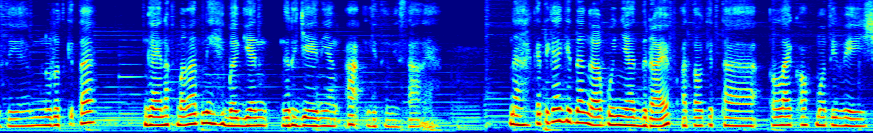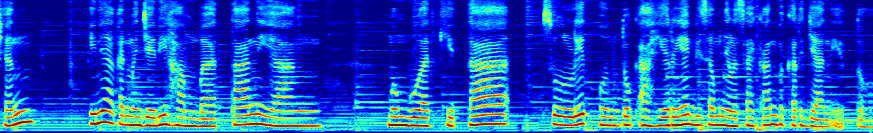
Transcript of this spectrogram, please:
gitu ya. Menurut kita nggak enak banget nih bagian ngerjain yang A gitu misalnya. Nah, ketika kita nggak punya drive atau kita lack of motivation, ini akan menjadi hambatan yang membuat kita sulit untuk akhirnya bisa menyelesaikan pekerjaan itu.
